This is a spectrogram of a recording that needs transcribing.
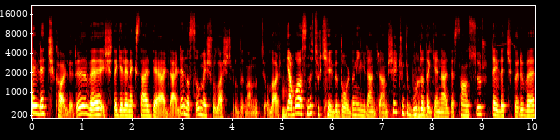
devlet çıkarları ve işte geleneksel değerlerle nasıl meşrulaştırıldığını anlatıyorlar. Hı. Yani bu aslında Türkiye'de doğrudan ilgilendiren bir şey. Çünkü burada evet. da genelde sansür, devlet çıkarı ve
